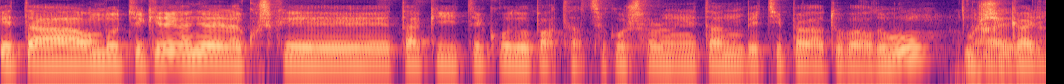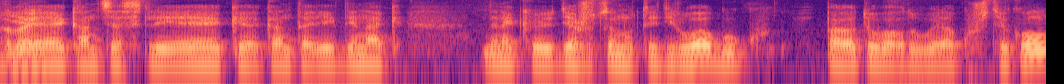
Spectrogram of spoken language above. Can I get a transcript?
Eta ondotik ere gainera erakusketak egiteko edo parte hartzeko salonetan beti pagatu behar dugu. Musikariek, bai. antzesleek, kantariek denak, denak jasotzen dute dirua guk pagatu behar dugu erakusteko.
